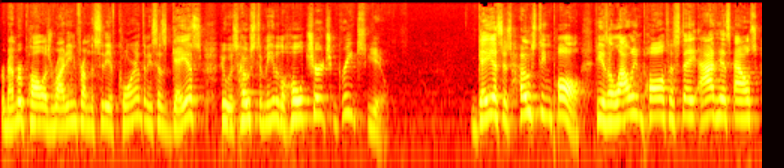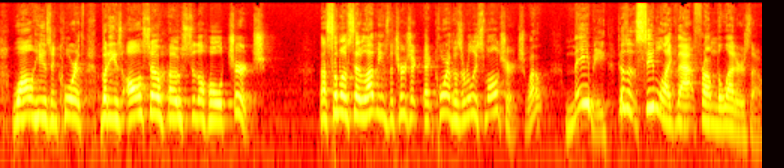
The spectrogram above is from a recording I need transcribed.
Remember, Paul is writing from the city of Corinth, and he says, Gaius, who was host to me to the whole church, greets you. Gaius is hosting Paul. He is allowing Paul to stay at his house while he is in Corinth, but he is also host to the whole church. Now, some have said, well, that means the church at Corinth was a really small church. Well, maybe. Doesn't seem like that from the letters, though.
